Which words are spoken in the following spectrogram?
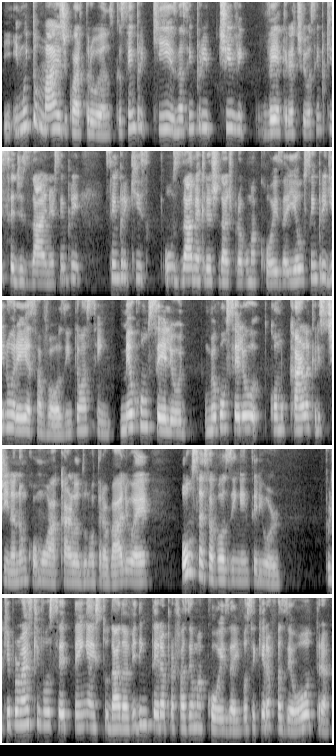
E, e, muito mais de quatro anos, que eu sempre quis, né? Sempre tive veia criativa, sempre quis ser designer, sempre, sempre quis usar minha criatividade para alguma coisa e eu sempre ignorei essa voz. Então, assim, meu conselho, o meu conselho como Carla Cristina, não como a Carla do No Trabalho, é ouça essa vozinha interior. Porque por mais que você tenha estudado a vida inteira para fazer uma coisa e você queira fazer outra,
